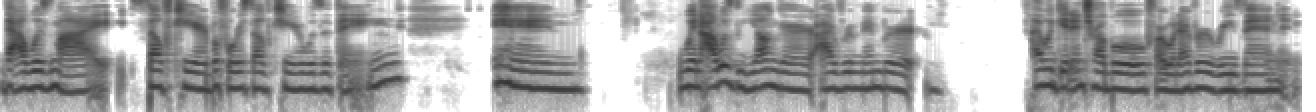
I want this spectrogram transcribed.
that was my self care before self care was a thing. And when I was younger, I remember I would get in trouble for whatever reason and,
